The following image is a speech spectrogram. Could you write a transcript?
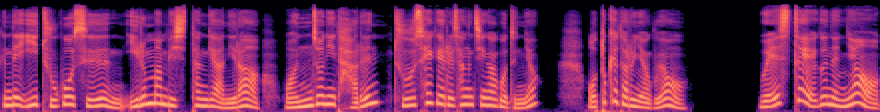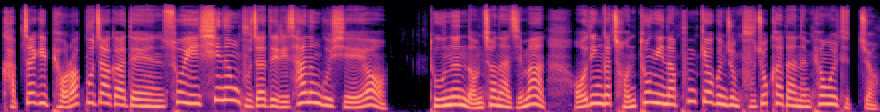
근데 이 두 곳은 이름만 비슷한 게 아니라 완전히 다른 두 세계를 상징하거든요. 어떻게 다르냐고요? 웨스트 에그는요, 갑자기 벼락부자가 된 소위 신흥 부자들이 사는 곳이에요. 돈은 넘쳐나지만 어딘가 전통이나 품격은 좀 부족하다는 평을 듣죠.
